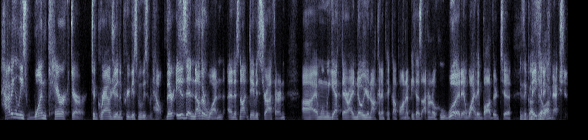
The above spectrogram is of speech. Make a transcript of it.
Having at least one character to ground you in the previous movies would help. There is another one, and it's not David Strathairn. Uh, and when we get there, I know you're not going to pick up on it because I don't know who would and why they bothered to Is it make it a connection.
